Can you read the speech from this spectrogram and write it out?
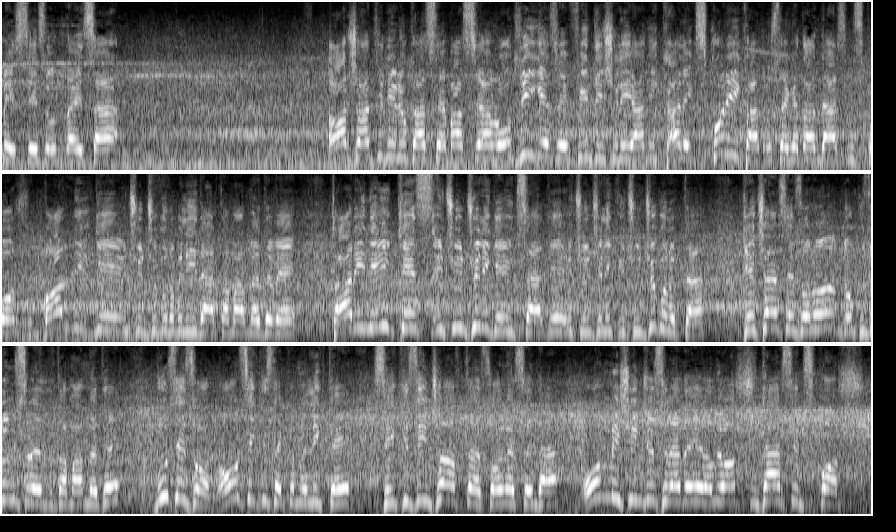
2014-2015 sezonunda ise Arjantinli Lucas Sebastian Rodriguez ve fil dişili Yannick Alex Corey kadrosuna katan Dersim Spor Bal Ligi 3. grubu lider tamamladı ve tarihinde ilk kez 3. lige yükseldi. 3. lig 3. grupta geçen sezonu 9. sırada tamamladı. Bu sezon 18 takımlı ligde 8. hafta sonrasında 15. sırada yer alıyor Dersim Spor.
